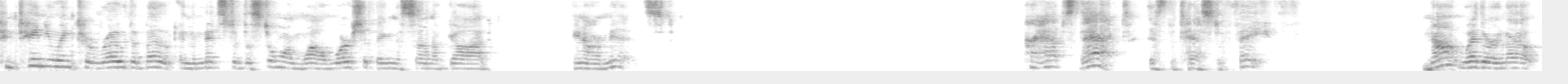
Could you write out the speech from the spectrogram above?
continuing to row the boat in the midst of the storm while worshiping the Son of God in our midst. Perhaps that is the test of faith. Not whether or not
